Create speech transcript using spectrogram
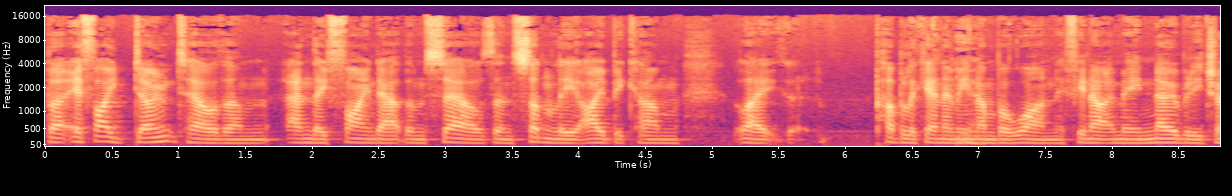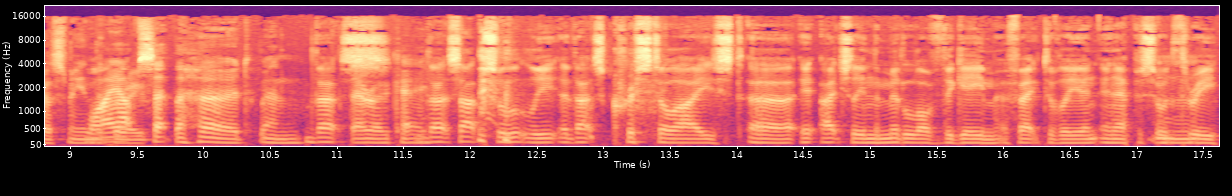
But if I don't tell them and they find out themselves, then suddenly I become like public enemy Yeah. number one. If you know what I mean, nobody trusts me in Why the group. upset the herd when That's they're okay? That's absolutely that's crystallized uh, it- actually in the middle of the game, effectively in, in episode Mm. three,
